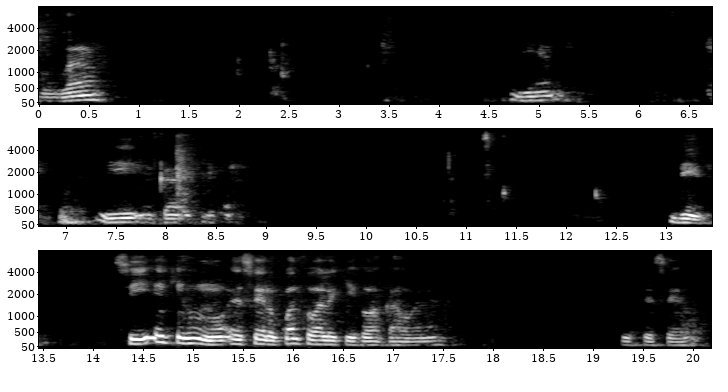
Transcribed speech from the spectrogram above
Jugar. Bien. Y acá Bien. Si X1 es 0, ¿cuánto vale X2 acá, jóvenes? Este es 0.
